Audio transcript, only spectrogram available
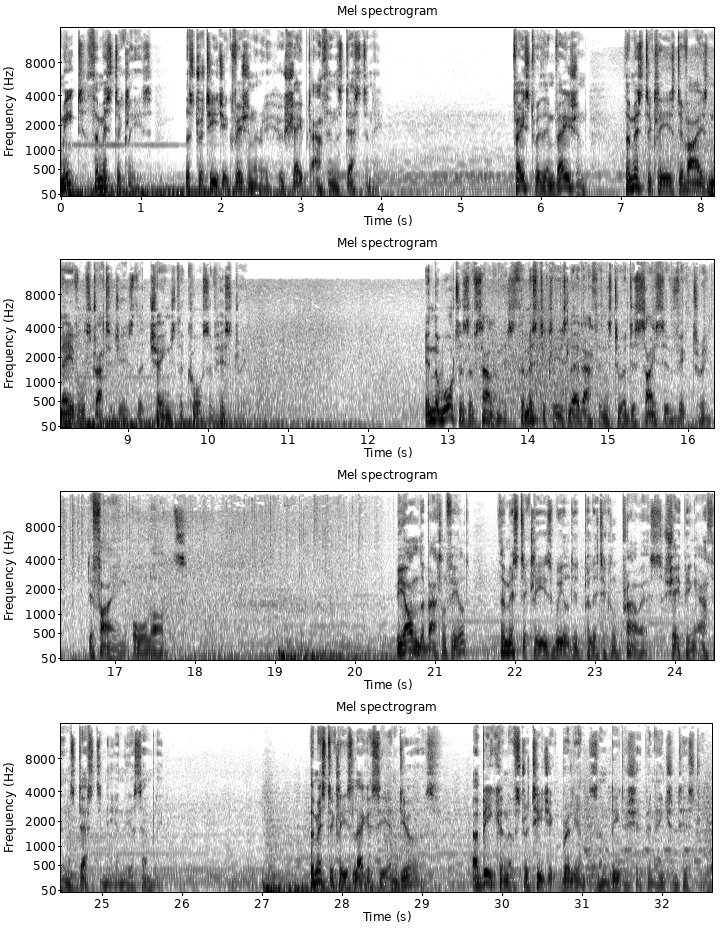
Meet Themistocles, the strategic visionary who shaped Athens' destiny. Faced with invasion, Themistocles devised naval strategies that changed the course of history. In the waters of Salamis, Themistocles led Athens to a decisive victory, defying all odds. Beyond the battlefield, Themistocles wielded political prowess, shaping Athens' destiny in the assembly. Themistocles' legacy endures, a beacon of strategic brilliance and leadership in ancient history.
